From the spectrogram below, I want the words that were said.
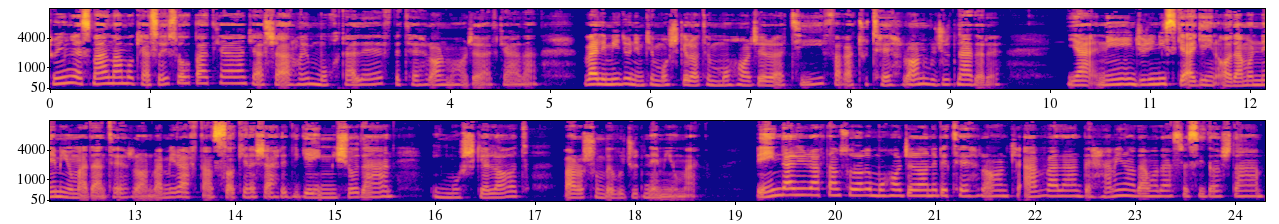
تو این قسمت من با کسایی صحبت کردم که از شهرهای مختلف به تهران مهاجرت کردن. ولی می‌دونیم که مشکلات مهاجرتی فقط تو تهران وجود نداره. یعنی اینجوری نیست که اگه این آدما نمی اومدن تهران و می‌رفتن ساکن شهر دیگه این می شدن این مشکلات براشون به وجود نمی اومد. به این دلیل رفتم سراغ مهاجرانه به تهران که اولا به همین آدما دسترسی داشتم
